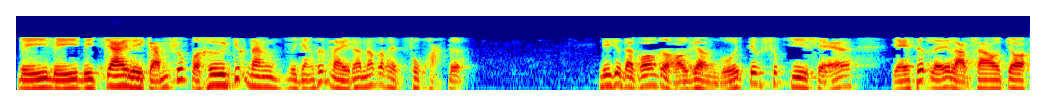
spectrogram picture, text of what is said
bị bị bị chai lì cảm xúc và hư chức năng về nhận thức này đó, nó có thể phục hoạt được. Nếu chúng ta có cơ hội gần gũi tiếp xúc, chia sẻ, giải thích để làm sao cho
